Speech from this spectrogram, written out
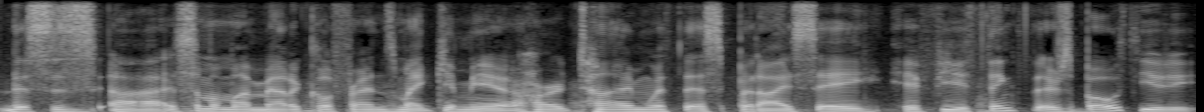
this is uh, some of my medical friends might give me a hard time with this, but I say if you think there's both, you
